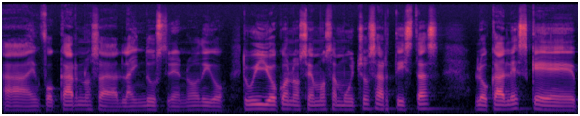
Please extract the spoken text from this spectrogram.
a enfocarnos a la industria, ¿no? Digo, tú y yo conocemos a muchos artistas locales que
